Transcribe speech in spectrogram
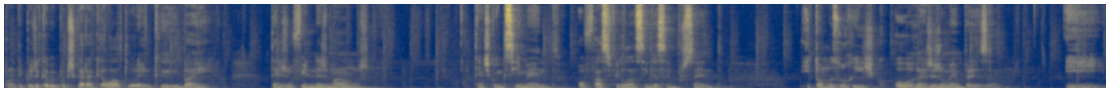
pronto, e depois acabei por chegar àquela altura em que, bem, tens um filho nas mãos, tens conhecimento, ou fazes freelancing a 100% e tomas o risco, ou arranjas uma empresa. E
